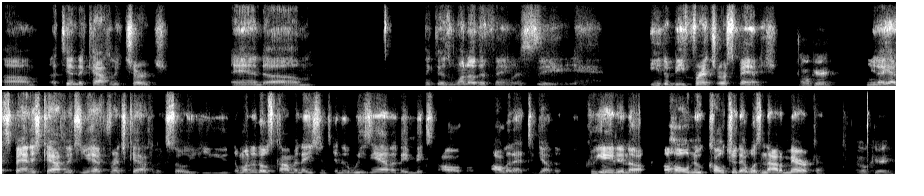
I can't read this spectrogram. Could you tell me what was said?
um, attend a Catholic church. And um, I think there's one other thing. Let's see. Either be French or Spanish. Okay. You know, you had Spanish Catholics and you had French Catholics. So you, you one of those combinations. In Louisiana, they mixed all all of that together, creating okay. a, a whole new culture that was not American. Okay.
